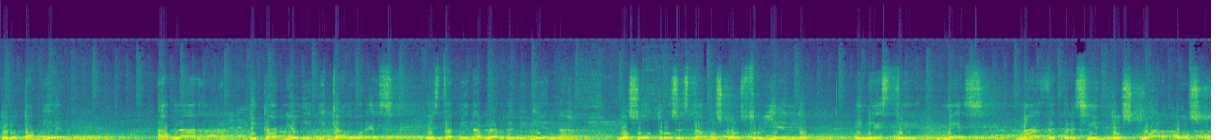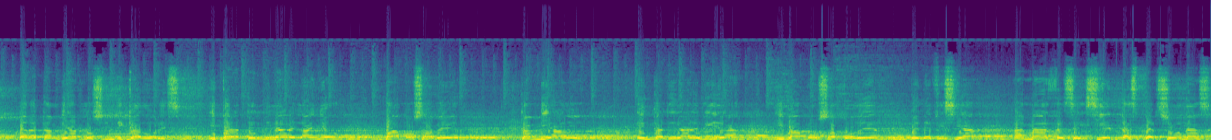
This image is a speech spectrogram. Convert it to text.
Pero también Hablar de cambio de indicadores es también hablar de vivienda. Nosotros estamos construyendo en este mes más de 300 cuartos para cambiar los indicadores. Y para terminar el año vamos a ver cambiado en calidad de vida y vamos a poder beneficiar a más de 600 personas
